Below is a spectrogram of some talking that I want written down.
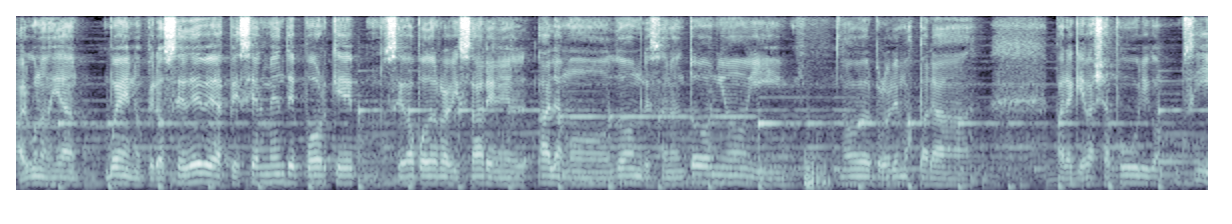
Algunos dirán, bueno, pero se debe especialmente porque se va a poder realizar en el Álamo Dome de San Antonio y no va a haber problemas para, para que vaya público. Sí,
